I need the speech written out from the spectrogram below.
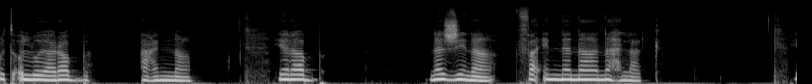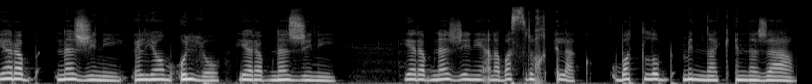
وتقول له يا رب أعنا يا رب نجنا فإننا نهلك. يا رب نجني اليوم قل له يا رب نجني يا رب نجني أنا بصرخ إلك وبطلب منك النجاة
